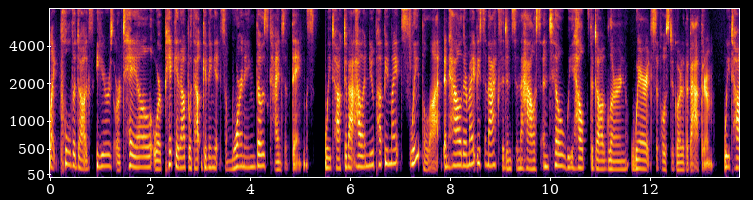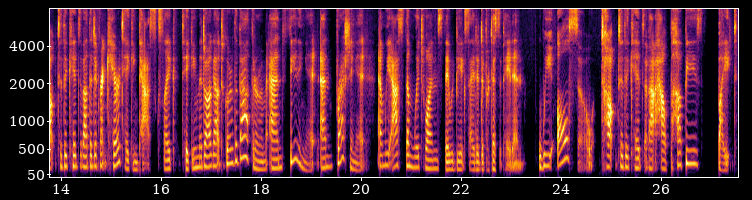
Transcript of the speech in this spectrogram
like pull the dog's ears or tail or pick it up without giving it some warning, those kinds of things. We talked about how a new puppy might sleep a lot and how there might be some accidents in the house until we help the dog learn where it's supposed to go to the bathroom. We talked to the kids about the different caretaking tasks, like taking the dog out to go to the bathroom and feeding it and brushing it. And we asked them which ones they would be excited to participate in. We also talked to the kids about how puppies bite,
